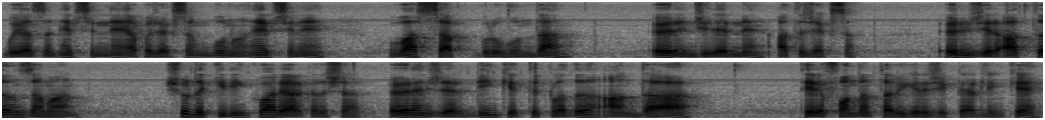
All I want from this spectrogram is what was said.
bu yazının hepsini ne yapacaksın? Bunu hepsini WhatsApp grubundan öğrencilerine atacaksın. Öğrencileri attığın zaman şuradaki link var ya arkadaşlar. Öğrenciler linke tıkladığı anda telefondan tabi gelecekler linke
